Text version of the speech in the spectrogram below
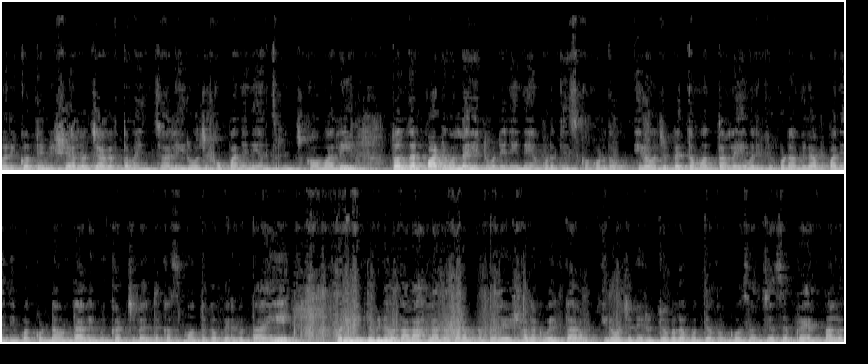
మరి కొద్ది విషయాల్లో జాగ్రత్త వహించాలి. ఈ రోజు పని నియంత్రించుకోవాలి. తొందరపాటు వల్ల ఎటువంటి నిర్ణయం కూడా తీసుకోకూడదు. ఈరోజు పెద్ద మొత్తంలో ఎవరికి కూడా మీరు అప్పు అనేది ఇవ్వకుండా ఉండాలి. మీ ఖర్చులు అయితే అకస్మాత్తుగా పెరుగుతాయి. మరి విందు వినోద ఆహ్లాదకరమైన ప్రదేశాలకు వెళ్తారు. ఈ రోజు నిరుద్యోగుల ఉద్యోగం కోసం చేసే ప్రయత్నాలు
